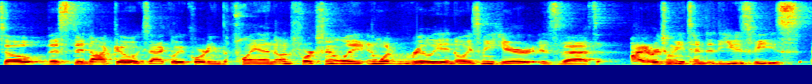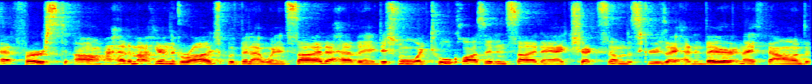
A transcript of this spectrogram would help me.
So this did not go exactly according to plan, unfortunately. And what really annoys me here is that I originally intended to use these at first. Um, I had them out here in the garage, but then I went inside. I have an additional like tool closet inside and I checked some of the screws I had in there and I found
